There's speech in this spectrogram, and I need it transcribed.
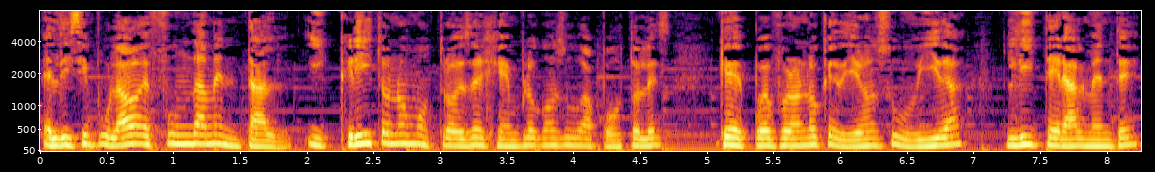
El discipulado es fundamental y Cristo nos mostró ese ejemplo con sus apóstoles que después fueron los que dieron su vida literalmente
